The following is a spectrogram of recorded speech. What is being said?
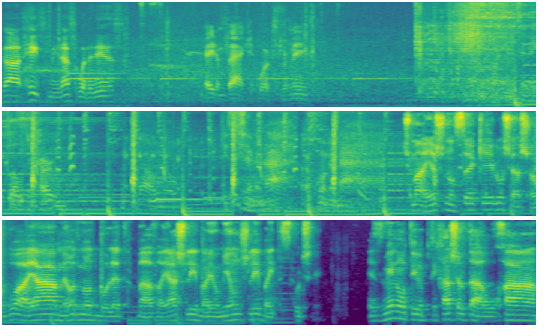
God hates me, that's what it is. Hate him back, it works for me. Till they close the curtain. Y'all know. It's a Gemini, a Gemini. תשמע, יש נושא כאילו שהשבוע היה מאוד מאוד בולט בהוויה שלי, ביומיום שלי, בהתעסקות שלי. הזמינו אותי לפתיחה של תערוכה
